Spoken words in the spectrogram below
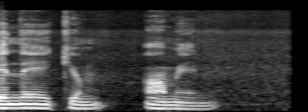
എന്നേക്കും ആമേൻ.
